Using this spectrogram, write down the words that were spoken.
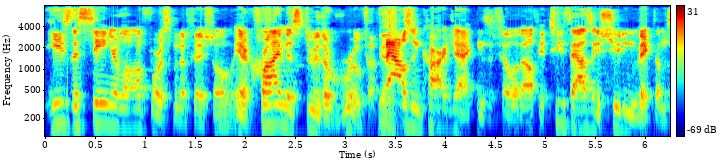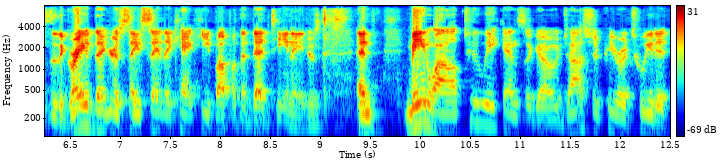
he's the senior law enforcement official. You know, crime is through the roof. A yeah. thousand carjackings in Philadelphia, two thousand shooting victims. The grave diggers they say they can't keep up with the dead teenagers. And meanwhile, two weekends ago, Josh Shapiro tweeted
